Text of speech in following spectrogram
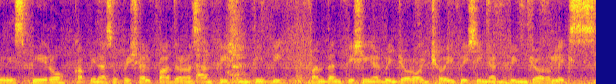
Verispiro, Kapinas Official, Father and Son Fishing TV, Pandan Fishing Adventure, Joy Fishing Adventure, Lex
